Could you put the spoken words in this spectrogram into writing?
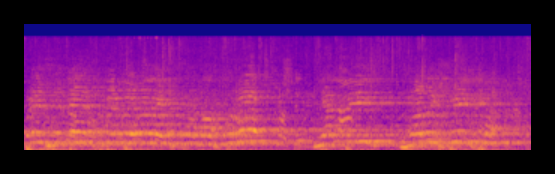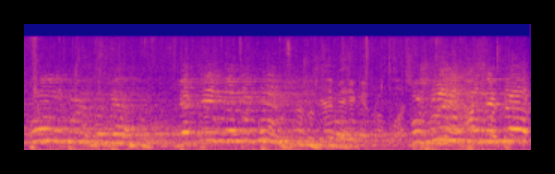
президент вибирається на срок, який залишився тому президенту, який не допустить. Можливо, це не так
